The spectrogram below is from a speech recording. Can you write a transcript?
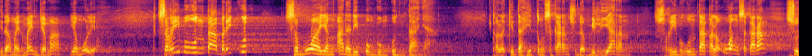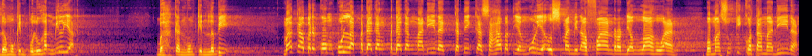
tidak main-main jemaah yang mulia. Seribu unta berikut semua yang ada di punggung untanya. Kalau kita hitung sekarang sudah miliaran seribu unta kalau uang sekarang sudah mungkin puluhan miliar bahkan mungkin lebih maka berkumpullah pedagang-pedagang Madinah ketika sahabat yang mulia Utsman bin Affan radhiyallahu an memasuki kota Madinah.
